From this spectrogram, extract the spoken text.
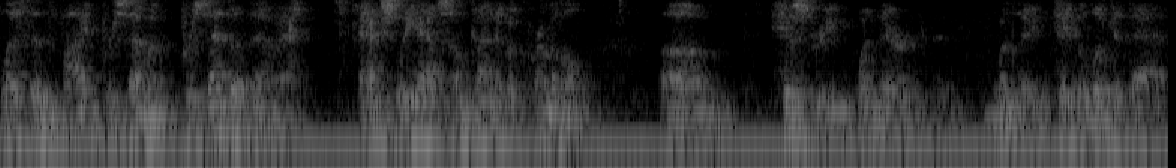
less than five percent, percent of them actually have some kind of a criminal, um, history when they're, when they take a look at that.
